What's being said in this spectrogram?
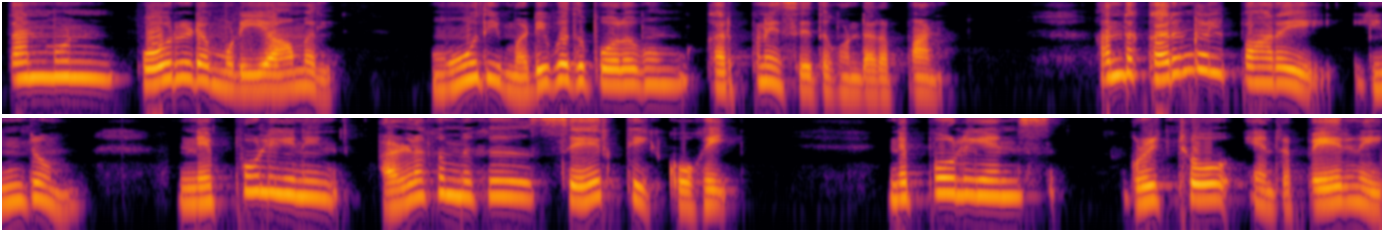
தன் முன் போரிட முடியாமல் மோதி மடிவது போலவும் கற்பனை செய்து கொண்டிருப்பான். அந்த கருங்கல் பாறை இன்றும் நெப்போலியனின் அழகுமிகு செயற்கை குகை. நெப்போலியன்ஸ் கிரிட்டோ என்ற பெயரினை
